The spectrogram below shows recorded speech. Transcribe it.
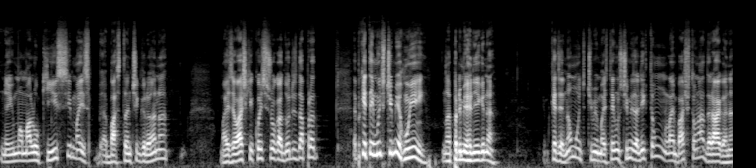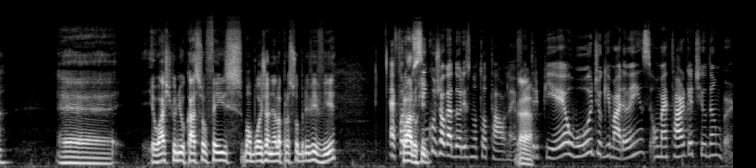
Nenhuma maluquice, mas é bastante grana. Mas eu acho que com esses jogadores dá pra. É porque tem muito time ruim hein, na Premier League, né? Quer dizer, não muito time, mas tem uns times ali que estão lá embaixo que estão na draga, né? É, Eu acho que o Newcastle fez uma boa janela para sobreviver. É, foram Claro que- cinco jogadores no total, né? Foi É. o Trippier, o Wood, o Guimarães, o Matt Target e o Dan Burn.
